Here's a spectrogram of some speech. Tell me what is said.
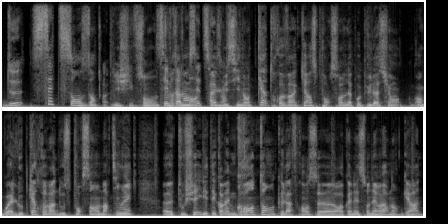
de 700 ans. Les chiffres sont vraiment totalement 700 ans. hallucinants. 95% de la population en Guadeloupe, 92% en Martinique euh, touchés. Il était quand même grand temps que la France euh, reconnaisse son erreur, non, Guérin?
